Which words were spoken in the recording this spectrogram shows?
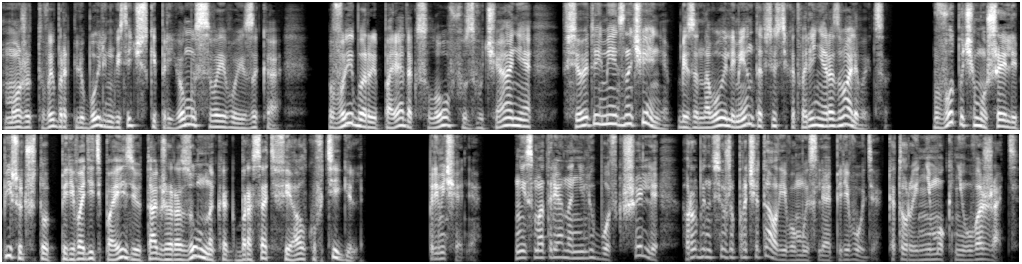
может выбрать любой лингвистический прием из своего языка. Выбор и порядок слов, звучание — все это имеет значение. Без одного элемента все стихотворение разваливается. Вот почему Шелли пишет, что переводить поэзию так же разумно, как бросать фиалку в тигель. Примечание. Несмотря на нелюбовь к Шелли, Робин все же прочитал его мысли о переводе, которые не мог не уважать.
